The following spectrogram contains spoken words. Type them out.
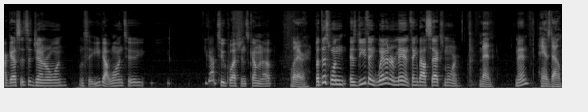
I guess it's a general one. Let's see. You got one, two. You got two questions coming up. Whatever. But this one is do you think women or men think about sex more? Men, Men? hands down.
